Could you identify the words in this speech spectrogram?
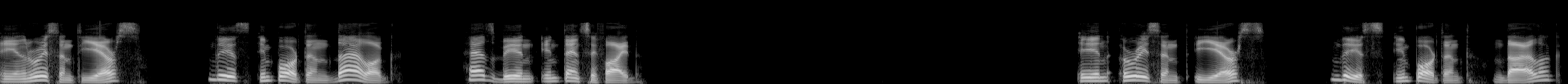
In recent years, this important dialogue has been intensified. In recent years, this important dialogue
